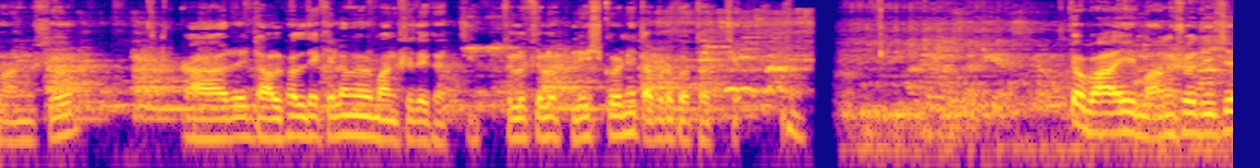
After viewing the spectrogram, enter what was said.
মাংস। আর ডাল ফাল দেখলাম আর মাংস দেখাচ্ছি। চলো চলো প্লেস করে নিই তারপরে কথা হচ্ছে। তো ভাই, মাংস দিয়েছে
